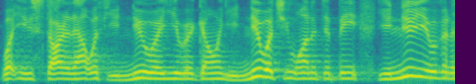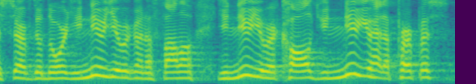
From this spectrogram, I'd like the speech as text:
What you started out with, you knew where you were going, you knew what you wanted to be, you knew you were going to serve the Lord, you knew you were going to follow, you knew you were called, you knew you had a purpose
